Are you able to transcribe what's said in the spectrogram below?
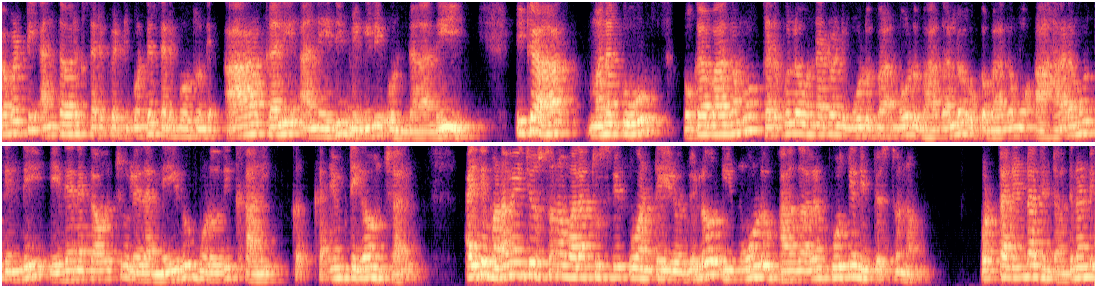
కాబట్టి అంతవరకు సరిపెట్టుకుంటే సరిపోతుంది. ఆకలి అనేది మిగిలి ఉండాలి. ఇక మనకు ఒక భాగము కడుపులో ఉన్నటువంటి మూడు మూడు భాగాల్లో ఒక భాగము ఆహారము తిండి ఏదైనా కావచ్చు లేదా నీరు మూడవది ఖాళీ ఎంటీగా ఉంచాలి. అయితే మనం ఏం చూస్తున్నాం? వల తుస్రిఫు అంటే ఈ రోజుల్లో ఈ మూడు భాగాలను పూర్తిగా నింపిస్తున్నాం. పొట్ట నిండా తింటాం. తినండి.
